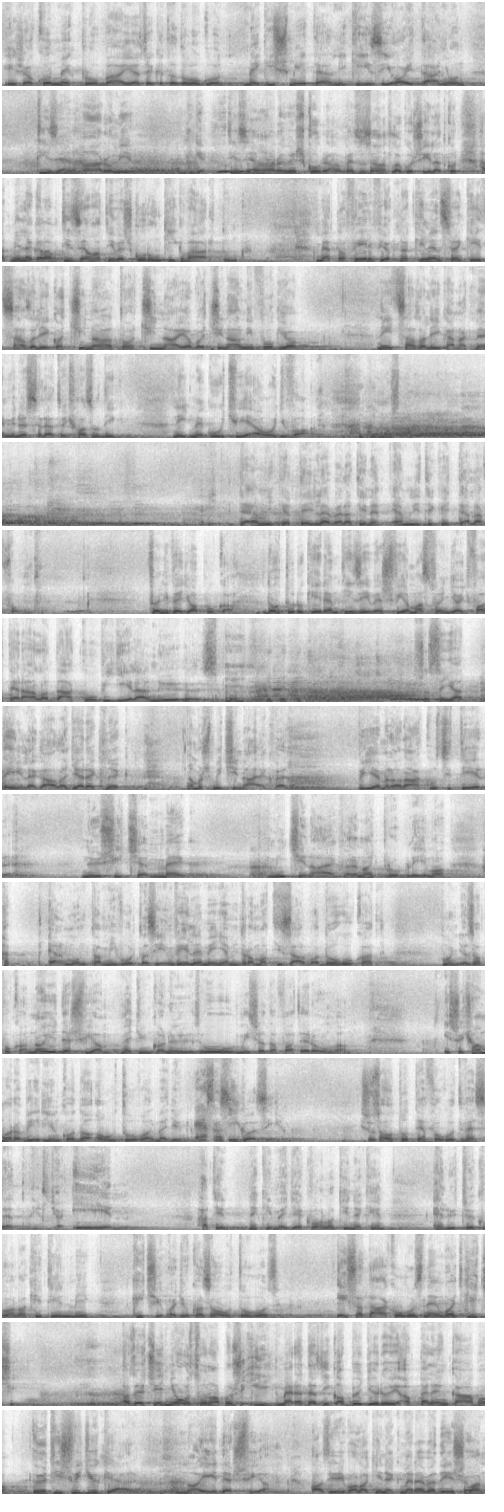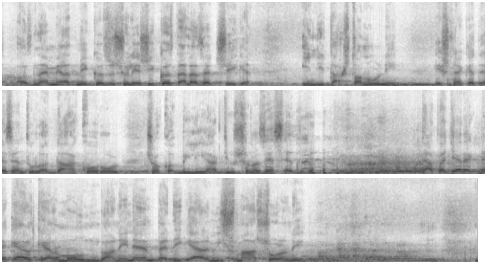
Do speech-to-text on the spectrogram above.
és akkor megpróbálja ezeket a dolgot megismételni kézi hajtányon, 13 év, igen, 13 éves korában, ez az átlagos életkor. Hát mi legalább 16 éves korunkig vártunk. Mert a férfiaknak 92%-a csinálta, csinálja vagy csinálni fogja, 4%-ának nem jön össze, lehet, hogy hazudik, négy meg úgy hülye, ahogy van. Na most, te említette egy levelet, én említek egy telefont. Fölív egy apuka. Doktor kérem, tíz éves fiam azt mondja, hogy fater áll a dákó, vigyél el nőhöz. És azt mondja, tényleg áll a gyereknek, na most mit csinálják vele? Vigyem el a Rákóczi térre? Nősítsem meg? Mit csinálják vele? Nagy probléma. Hát elmondtam, mi volt az én véleményem, dramatizálva a dolgokat. Mondja az apuka, na édesfiam, megyünk a nőhöz. Ó, micsoda fateron van. És hogy hamarabb érjünk oda, autóval megyünk. Ez az igazi. És az autót te fogod vezetni. Ha én? Hát én neki megyek valakinek, én elütök valakit, én még kicsi vagyok az autóhoz, és a tákóhoz nem vagy kicsi. Az öcsé nyolc hónapos így meredezik a bögyörője a pelenkába, őt is vigyük el. Na édesfiam, azért, hogy valakinek merevedése van, az nem jelent még közösülési kötelezettséget. Indítást tanulni, és neked ezen túl a dákorról csak a biliárd jusson az eszedbe. Tehát a gyereknek el kell mondani, nem pedig elmismásolni.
